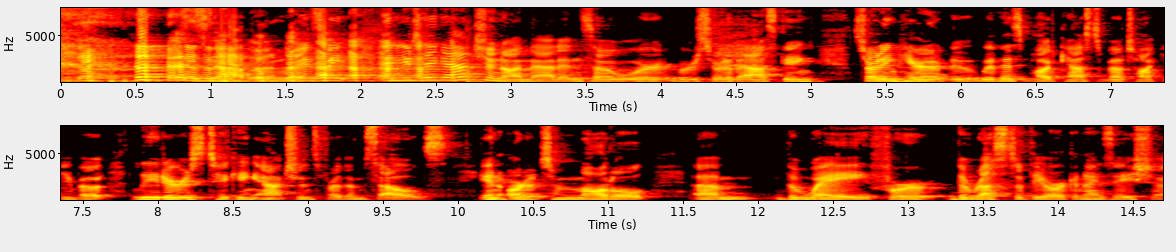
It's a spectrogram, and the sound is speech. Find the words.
doesn't happen, right? So, and you take action on that. And so we're, we're sort of asking, starting here with this podcast about talking about leaders taking actions for themselves in order to model um, the way for the rest of the organization.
